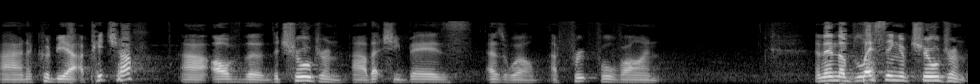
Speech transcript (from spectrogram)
uh, and it could be a, a picture uh, of the, the children uh, that she bears as well, a fruitful vine. And then the blessing of children,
